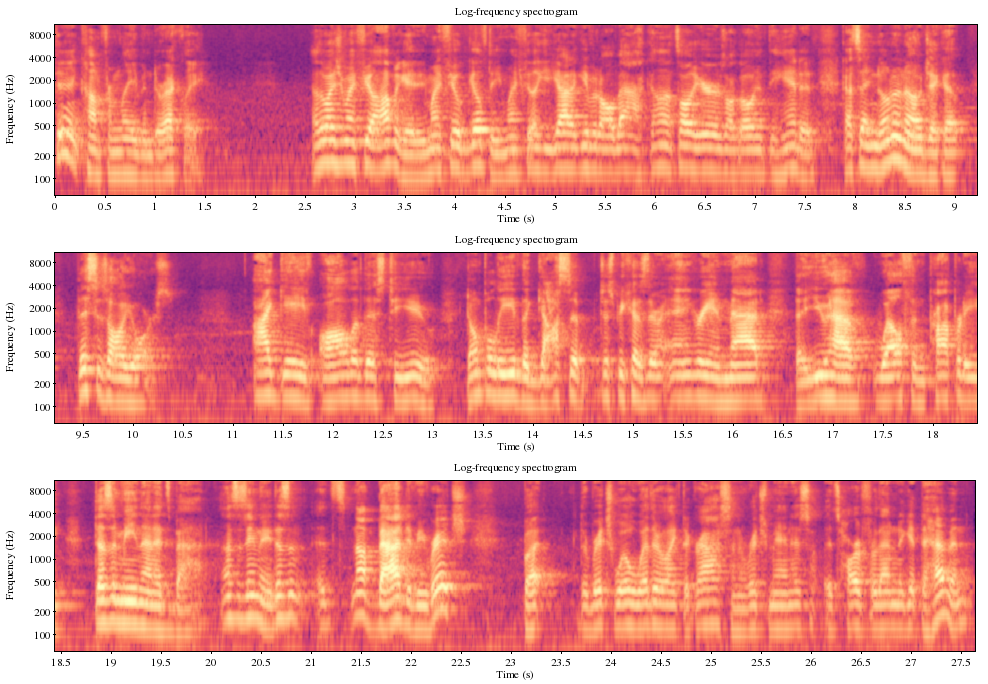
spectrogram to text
didn't come from Laban directly. Otherwise, you might feel obligated. You might feel guilty. You might feel like you got to give it all back. Oh, it's all yours. I'll go empty handed. God's saying, no, no, no, Jacob. This is all yours. I gave all of this to you. Don't believe the gossip just because they're angry and mad that you have wealth and property doesn't mean that it's bad. That's the same thing. It doesn't it's not bad to be rich, but the rich will wither like the grass and a rich man is it's hard for them to get to heaven.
